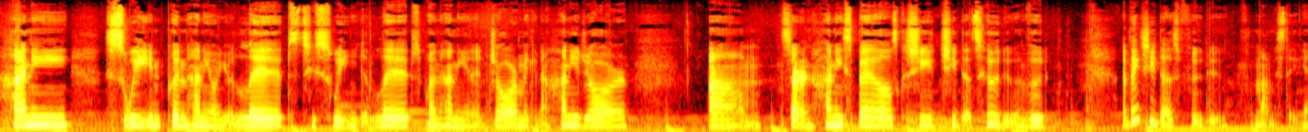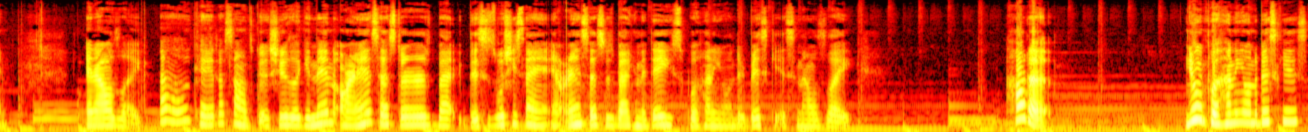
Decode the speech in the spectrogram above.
honey, sweeten, putting honey on your lips to sweeten your lips, putting honey in a jar, making a honey jar, um, certain honey spells, because she, she does hoodoo and voodoo. I think she does voodoo, if I'm not mistaken. And I was like, oh, okay, that sounds good. She was like, and then our ancestors back, this is what she's saying, our ancestors back in the day used to put honey on their biscuits. And I was like, hold up. You don't put honey on the biscuits?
